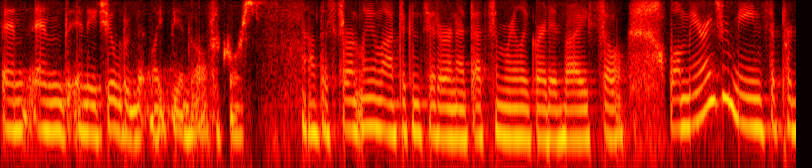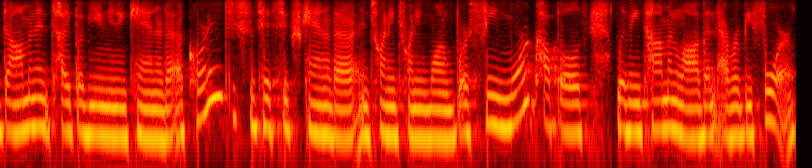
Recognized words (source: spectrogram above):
and, and any children that might be involved, of course. Uh, there's certainly a lot to consider, Annette. that's some really great advice. So, while marriage remains the predominant type of union in Canada, according to Statistics Canada in 2021, we're seeing more couples living common law than ever before.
